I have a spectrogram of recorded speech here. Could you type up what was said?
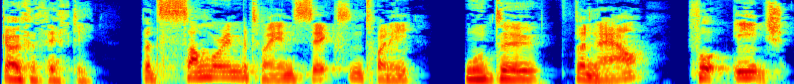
go for 50. But somewhere in between six and 20 will do for now for each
